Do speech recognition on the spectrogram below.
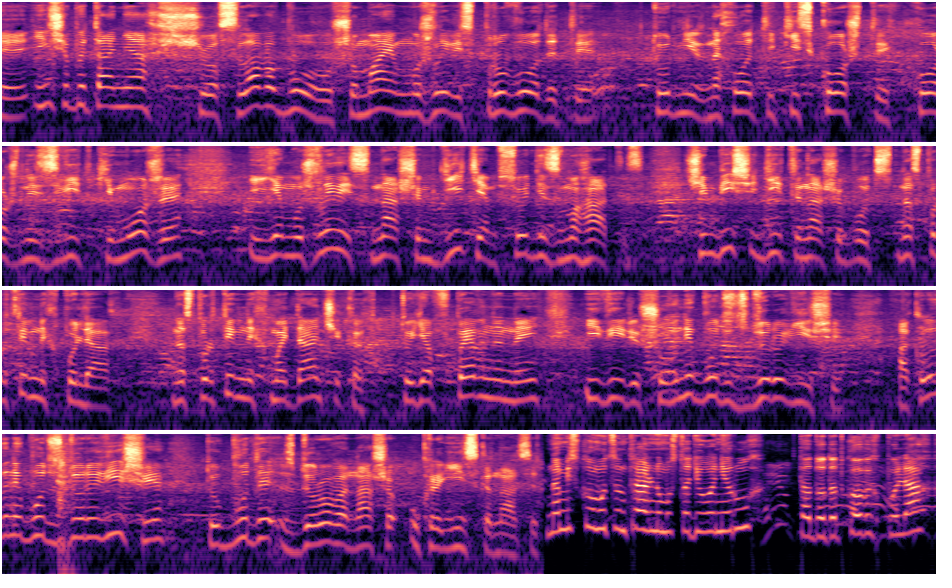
Е, Інше питання, що слава Богу, що маємо можливість проводити турнір, знаходити якісь кошти, кожен звідки може. і є можливість нашим дітям сьогодні змагатись. Чим більше діти наші будуть на спортивних полях, на спортивних майданчиках, то я впевнений і вірю, що вони будуть здоровіші. А коли вони будуть здоровіші, то буде здорова наша українська нація. На міському центральному стадіоні Рух та додаткових полях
